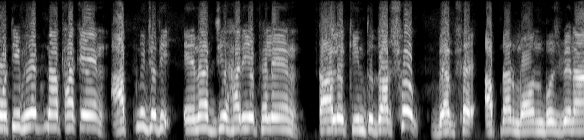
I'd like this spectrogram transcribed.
মোটিভেট না থাকেন, আপনি যদি এনার্জি হারিয়ে ফেলেন, তাহলে কিন্তু দর্শক, ব্যবসায় আপনার মন বসবে না।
